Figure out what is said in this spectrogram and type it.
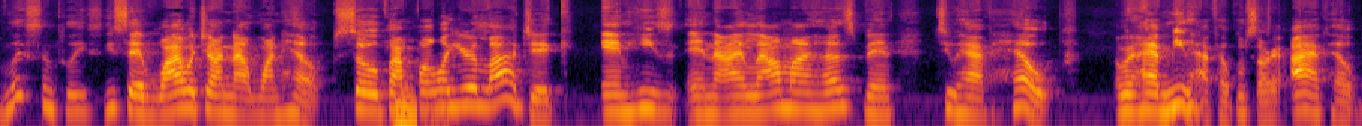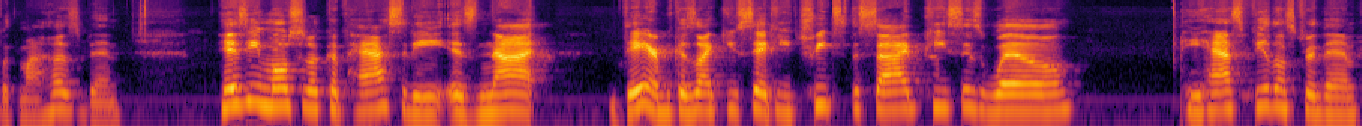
Listen, please. You said, why would y'all not want help? So if I mm. follow your logic and he's and I allow my husband to have help or have me have help, I'm sorry, I have help with my husband. His emotional capacity is not there because, like you said, he treats the side pieces well. He has feelings for them.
